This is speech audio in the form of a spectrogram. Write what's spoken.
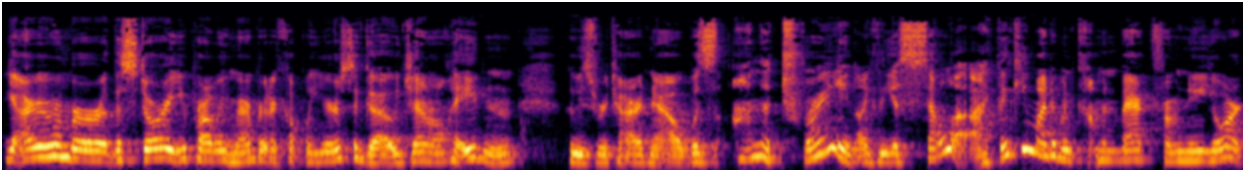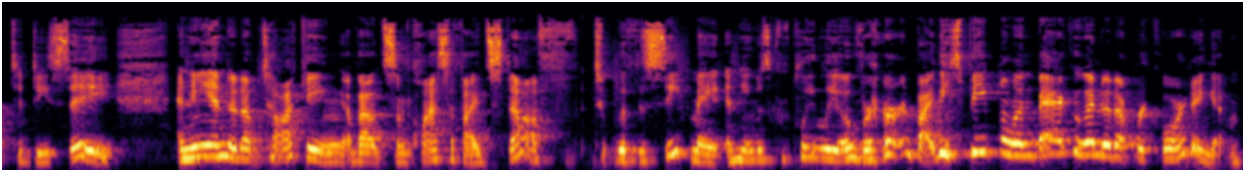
Yeah, I remember the story you probably remembered a couple years ago. General Hayden, who's retired now, was on the train, like the Acela. I think he might have been coming back from New York to DC. And he ended up talking about some classified stuff to, with the seatmate, and he was completely overheard by these people in back who ended up recording him.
